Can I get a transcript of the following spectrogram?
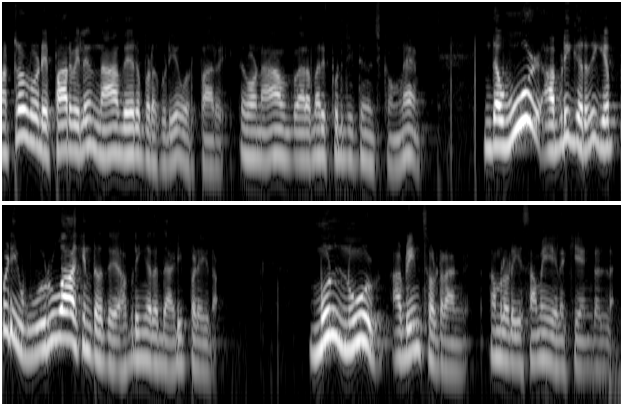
மற்றவர்களுடைய பார்வையிலேருந்து நான் வேறுபடக்கூடிய ஒரு பார்வை. நான் வேறு மாதிரி புரிஞ்சுக்கிட்டேன்னு வச்சுக்கோங்களேன். இந்த ஊழ் அப்படிங்கிறது எப்படி உருவாகின்றது அப்படிங்கிறது அடிப்படை தான் முன்னூல் அப்படின்னு சொல்கிறாங்க நம்மளுடைய சமய இலக்கியங்களில்.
